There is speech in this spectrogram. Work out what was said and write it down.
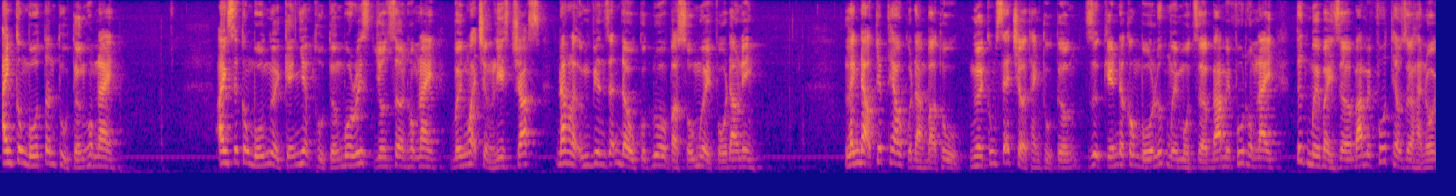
Anh công bố tân thủ tướng hôm nay. Anh sẽ công bố người kế nhiệm Thủ tướng Boris Johnson hôm nay với Ngoại trưởng Liz Truss đang là ứng viên dẫn đầu cuộc đua vào số 10 phố Downing. Lãnh đạo tiếp theo của Đảng Bảo thủ, người cũng sẽ trở thành thủ tướng, dự kiến được công bố lúc 11 giờ 30 phút hôm nay, tức 17 giờ 30 phút theo giờ Hà Nội.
